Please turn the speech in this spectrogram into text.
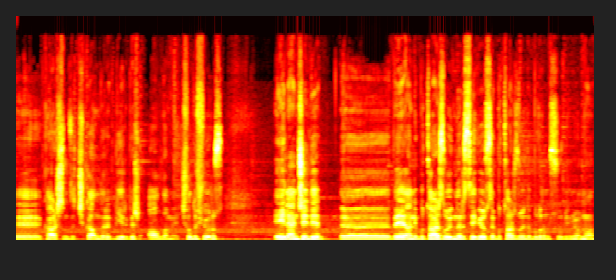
e, karşımıza çıkanları bir bir avlamaya çalışıyoruz. Eğlenceli e, ve hani bu tarz oyunları seviyorsa, bu tarz oyunu da bulur musunuz bilmiyorum ama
